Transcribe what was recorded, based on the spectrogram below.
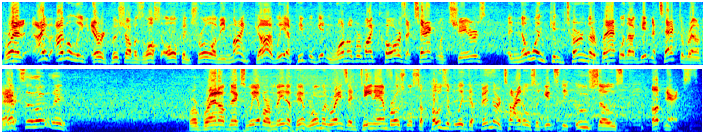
Brad, I, I believe Eric Bischoff has lost all control. I mean, my God, we have people getting run over by cars, attacked with chairs, and no one can turn their back without getting attacked around here. Absolutely. For Brad up next, we have our main event. Roman Reigns and Dean Ambrose will supposedly defend their titles against the Usos up next.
